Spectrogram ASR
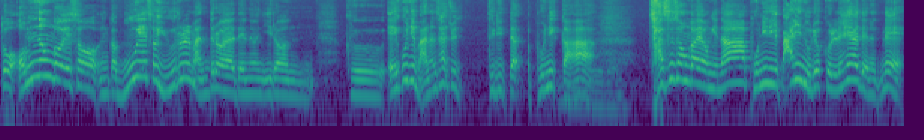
또 없는 거에서 그러니까 무에서 유를 만들어야 되는 이런 그 애군이 많은 사주들이다 보니까 네네네. 자수성가형이나 본인이 많이 노력을 해야 되는데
